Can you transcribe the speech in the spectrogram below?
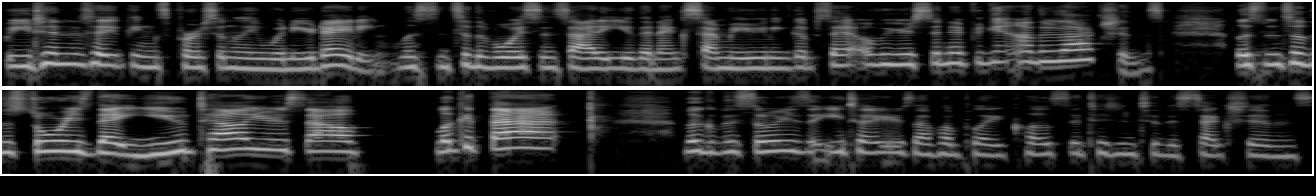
but you tend to take things personally when you're dating. Listen to the voice inside of you the next time you're getting upset over your significant other's actions. Listen to the stories that you tell yourself. Look at that. Look at the stories that you tell yourself and pay close attention to the sections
